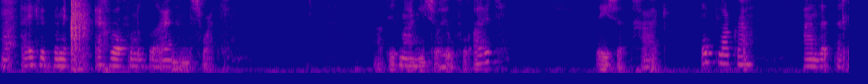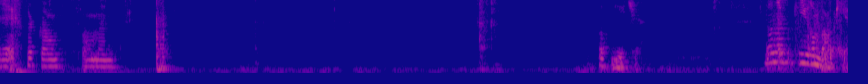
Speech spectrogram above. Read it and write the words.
Maar eigenlijk ben ik echt wel van het bruin en het zwart. Nou, dit maakt niet zo heel veel uit. Deze ga ik opplakken aan de rechterkant van mijn papiertje. Dan heb ik hier een bakje.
